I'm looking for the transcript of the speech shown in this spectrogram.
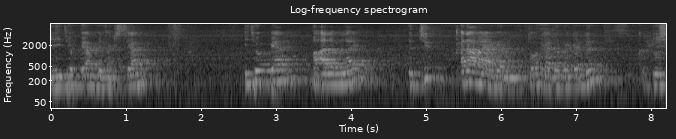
የኢትዮጵያን ቤተክርስቲያን ኢትዮጵያን በዓለም ላይ እጅግ ቀዳማዊ ሀገር እንድትሆን ያደረገልን ቅዱስ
